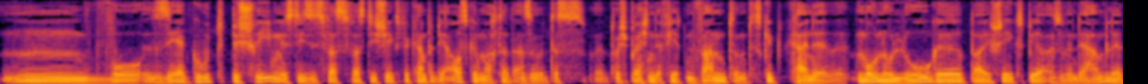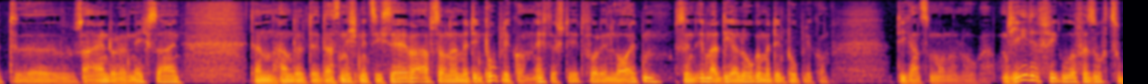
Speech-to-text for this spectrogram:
wo sehr gut beschrieben ist, dieses, was, was die Shakespeare Company ausgemacht hat, also das Durchbrechen der vierten Wand und es gibt keine Monologe bei Shakespeare, also wenn der Hamlet äh, sein oder nicht sein, dann handelt er das nicht mit sich selber ab, sondern mit dem Publikum, nicht? Das steht vor den Leuten, es sind immer Dialoge mit dem Publikum die ganzen Monologe. Und jede Figur versucht zu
